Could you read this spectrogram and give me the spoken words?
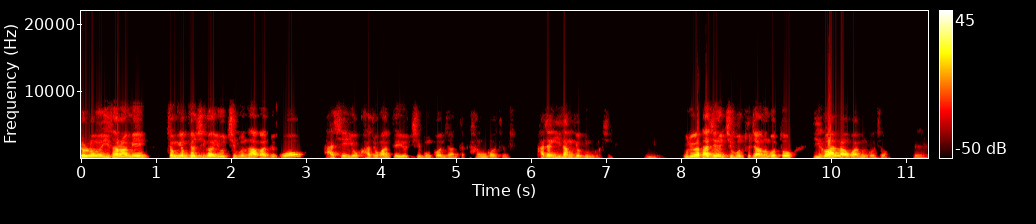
결론은 이 사람이 정경철 씨가 이 지분 사가지고 다시 이 가족한테 이 지분권자한테 판 거죠. 가장 이상적인 거지. 음. 우리가 사실은 지분 투자하는 것도 이거 하려고 하는 거죠. 네.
